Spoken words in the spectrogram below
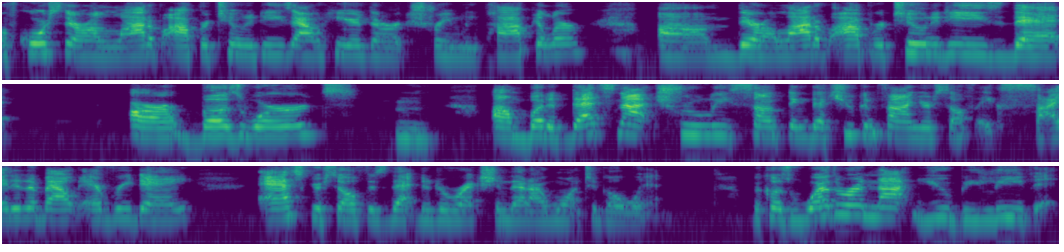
of course, there are a lot of opportunities out here that are extremely popular. Um, there are a lot of opportunities that are buzzwords. Mm. Um, but if that's not truly something that you can find yourself excited about every day, ask yourself, is that the direction that I want to go in? Because whether or not you believe it,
